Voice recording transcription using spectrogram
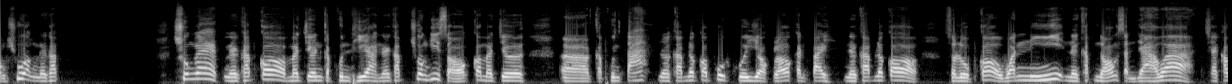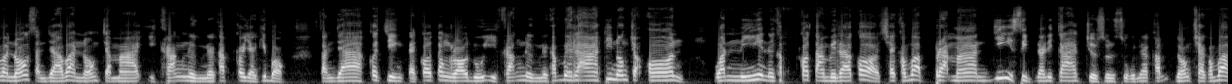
2 ช่วงนะครับ ช่วงแรกนะครับก็มาเจอกับคุณเทียนะครับช่วงที่สองก็มาเจอเอ่อกับคุณตะนะครับแล้วก็พูดคุยหยอกล้อกันไปนะครับแล้วก็สรุปก็วันนี้นะครับน้องสัญญาว่าใช้คำว่าน้องสัญญาว่าน้องจะมาอีกครั้งหนึ่งนะครับก็อย่างที่บอกสัญญาก็จริง แต่ก็ต้องรอดูอีกครั้งหนึ่งนะครับเวลาที่น้องจะออนวันนี้นะครับก็ตามเวลาก็ใช้คำว่าประมาณ 20นาฬิกาจุดศูนย์ศูนย์นะครับน้องใช้คำว่า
